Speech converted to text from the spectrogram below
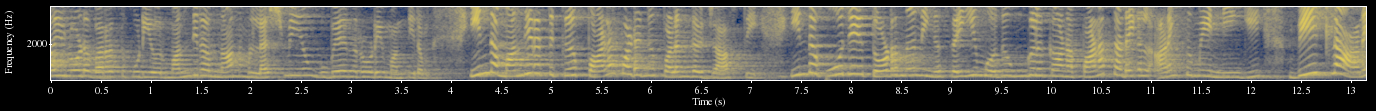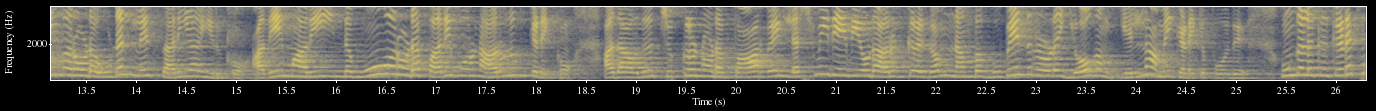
ஆயுளோட வரத்துக்கூடிய ஒரு மந்திரம் தான் நம்ம லக்ஷ்மியும் குபேரனுடைய மந்திரம். இந்த மந்திரத்துக்கு பல மடங்கு பலன்கள் ஜாஸ்தி. இந்த பூஜையை தொடர்ந்து நீங்கள் செய்யும்போது உங்களுக்கான பணத்தடைகள் அனைத்துமே நீங்கி வீட்டில் அனைவரோட உடல்நிலை சரியாக இருக்கும். அதே மாதிரி இந்த மூவரோட பரிபூர்ண அருளும் கிடைக்கும். அதாவது சுக்கிரனோட பார்வை லக்ஷ்மி தேவியோட அருட்கிரகம் நம்ம குபேந்திரரோட யோகம் எல்லாமே கிடைக்க போகுது. உங்களுக்கு கிடைச்ச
